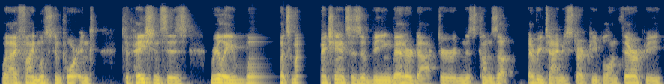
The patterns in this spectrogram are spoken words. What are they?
what I find most important to patients is really what's my, my chances of being better, doctor? And this comes up every time you start people on therapy.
